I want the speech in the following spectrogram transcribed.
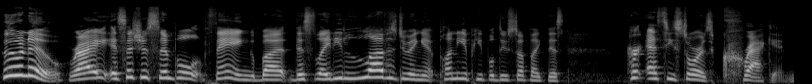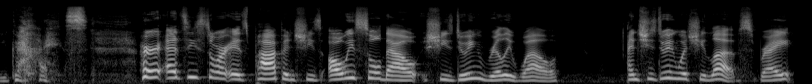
Who knew, right? It's such a simple thing, but this lady loves doing it. Plenty of people do stuff like this. Her Etsy store is cracking, you guys. Her Etsy store is popping. She's always sold out. She's doing really well. And she's doing what she loves, right?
